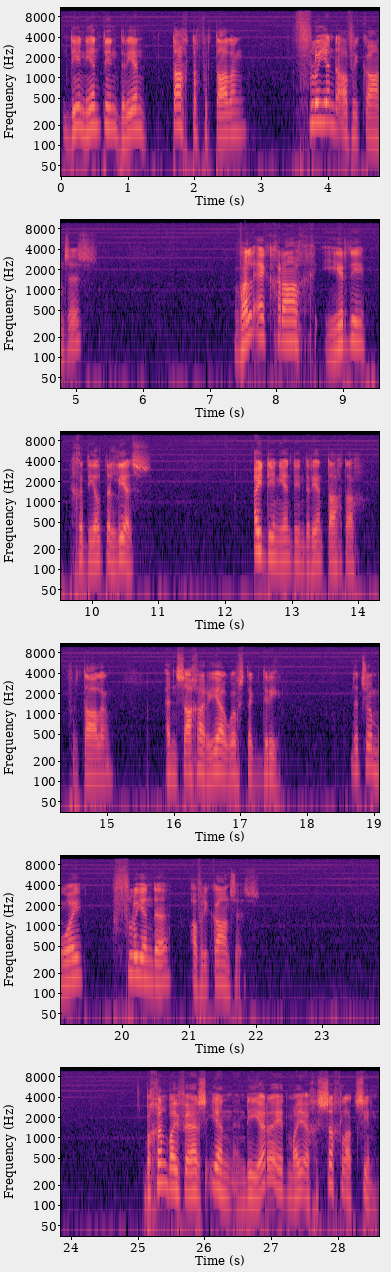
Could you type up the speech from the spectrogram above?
die 1983 vertaling vloeiende Afrikaans is, wil ek graag hierdie gedeelte lees uit die 1983 vertaling in Sagaria hoofstuk 3. Dit so mooi vloeiende Afrikaans is. Begin by vers 1 en die Heere het my een gezicht laat sien.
